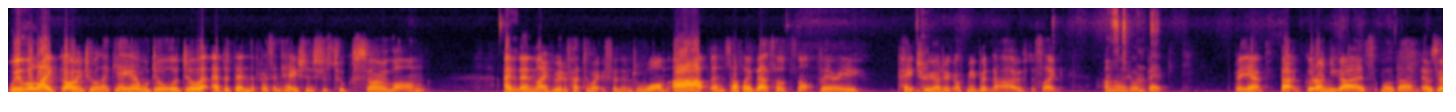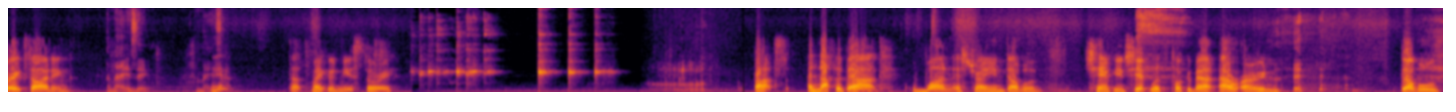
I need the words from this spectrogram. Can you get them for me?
we were like going to it, like yeah, yeah, we'll do it, we'll do it. But then the presentations just took so long, and then like we would have had to wait for them to warm up and stuff like that. So it's not very patriotic of me. But no, I was just like, I'm gonna go to bed. But yeah, but good on you guys. Well done. It was very exciting. Amazing, amazing. Yeah. That's my good news story. But enough about one Australian doubles championship. Let's talk about our own doubles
